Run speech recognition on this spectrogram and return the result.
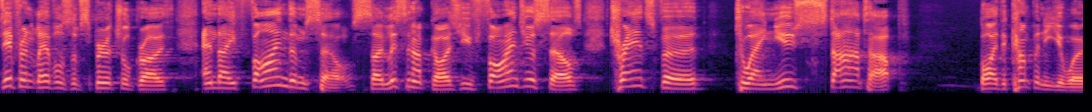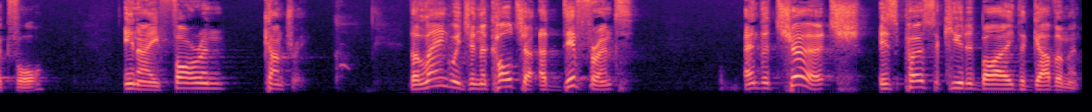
different levels of spiritual growth, and they find themselves, so listen up guys, you find yourselves transferred to a new startup by the company you work for in a foreign country. The language and the culture are different, and the church is persecuted by the government.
